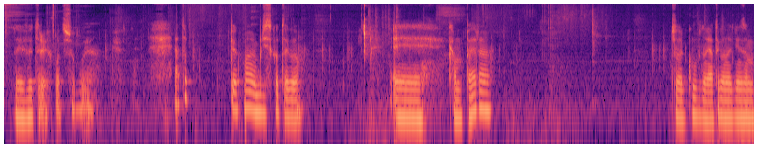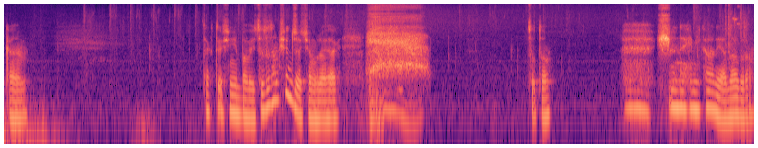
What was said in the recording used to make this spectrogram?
Tutaj wytrych potrzebuję. A to jak mamy blisko tego yy, kampera. Co gówno, ja tego nawet nie zamykałem. Tak to ja się nie bawię. Co to tam się drze ciągle? Jak... Co to? Silne chemikalia, dobra.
